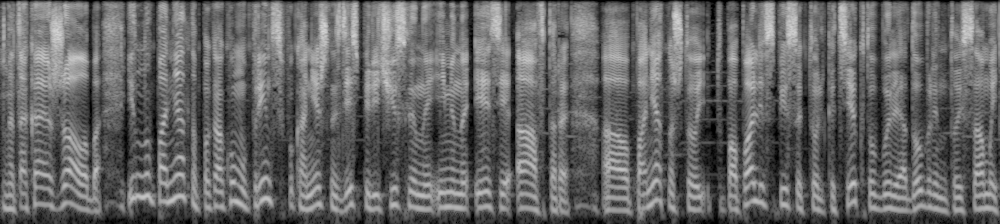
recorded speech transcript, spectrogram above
такая жалоба. И, ну, понятно, по какому принципу, конечно, здесь перечислены именно эти авторы. А, понятно, что попали в список только те, кто были одобрены той самой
